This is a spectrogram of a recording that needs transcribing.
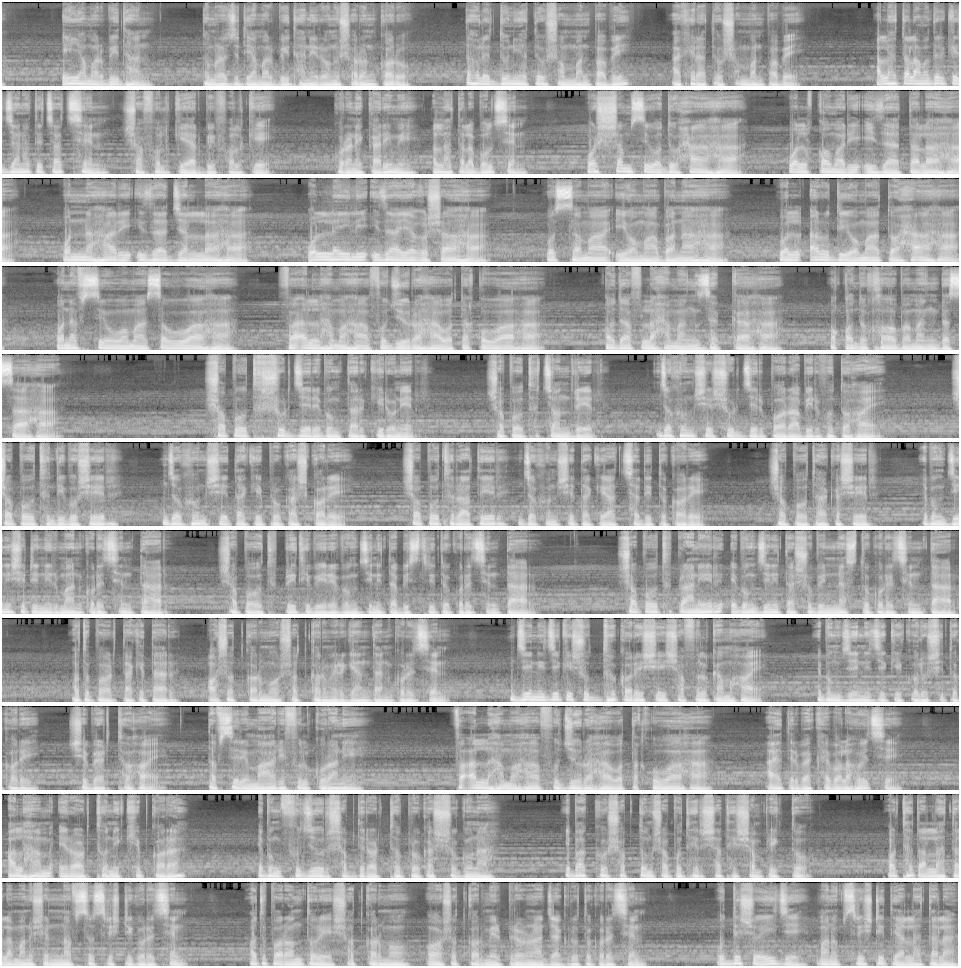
এই আমার বিধান তোমরা যদি আমার বিধানের অনুসরণ করো, তাহলে দুনিয়াতেও সম্মান পাবে, আখেরাতেও সম্মান পাবে। আল্লাহ তালা আমাদেরকে জানাতে চাচ্ছেন সফলকে আর বিফলকে কোরআনে কারিমে আল্লাহ তালা বলছেন ওয়াশামসি হা ওয়াল কমারি ইজা তালাহা ওন্নাহারি ইজা জাল্লাহা ওল্লাইলি ইজা ইয়াগশাহা ওসামা ইয়মা বানাহা, ওয়াল আরদি ওমা তোহাহা ওনফসি ওমা সৌয়াহা ও তাকওয়াহা কদ আফলাহা মাং জাক্কাহা ও কদ খবা মাং দাস্সাহা শপথ সূর্যের এবং তার কিরণের, শপথ চন্দ্রের, যখন সে সূর্যের পর আবির্ভূত হয়। শপথ দিবসের, যখন সে তাকে প্রকাশ করে। শপথ রাতের, যখন সে তাকে আচ্ছাদিত করে। শপথ আকাশের এবং যিনি সেটি নির্মাণ করেছেন তার। শপথ পৃথিবীর এবং যিনি তা বিস্তৃত করেছেন তার। শপথ প্রাণীর এবং যিনি তা সুবিন্যস্ত করেছেন তার। অতপর তাকে তার অসৎকর্ম সৎকর্মের জ্ঞান দান করেছেন। যে নিজেকে শুদ্ধ করে সেই সফলকাম হয় এবং যে নিজেকে কলুষিত করে সে ব্যর্থ হয়। তাফসিরে মারিফুল কোরআনে ফা আল্লাহামাহা ফুজুরাহা ও তাকুয়াহা আয়াতের ব্যাখ্যায় বলা হয়েছে, আলহাম এর অর্থ নিক্ষেপ করা এবং ফুজুর শব্দের অর্থ প্রকাশ্য গুণা। এ বাক্য সপ্তম শপথের সাথে সম্পৃক্ত। অর্থাৎ আল্লাহ তালা মানুষের নফস সৃষ্টি করেছেন, অতপর অন্তরে সৎকর্ম ও অসৎকর্মের প্রেরণা জাগ্রত করেছেন। উদ্দেশ্য এই যে, মানব সৃষ্টিতে আল্লাহ তালা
